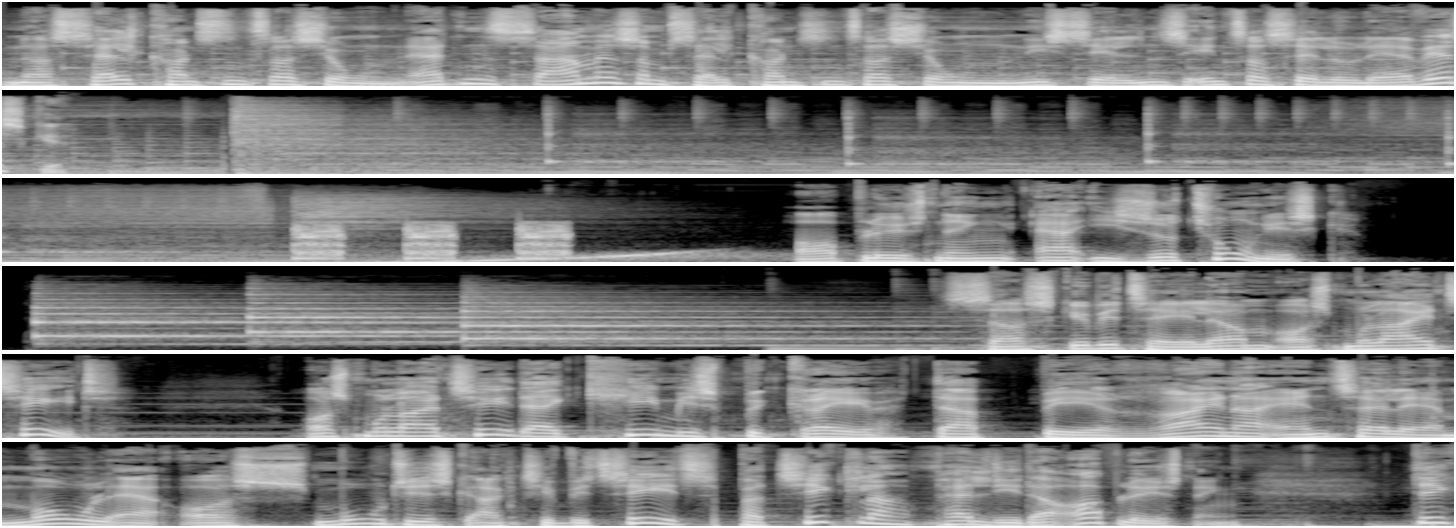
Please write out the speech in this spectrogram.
når saltkoncentrationen er den samme som saltkoncentrationen i cellens intracellulære væske? Opløsningen er isotonisk. Så skal vi tale om osmolaritet. Osmolaritet er et kemisk begreb, der beregner antallet af mol af osmotisk aktivitet partikler per liter opløsning. Det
